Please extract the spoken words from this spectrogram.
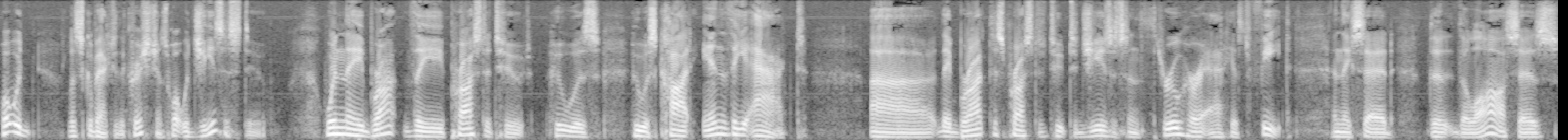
What would, let's go back to the Christians, what would Jesus do? When they brought the prostitute who was, who was caught in the act, uh, they brought this prostitute to Jesus and threw her at his feet. And they said, the, the law says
